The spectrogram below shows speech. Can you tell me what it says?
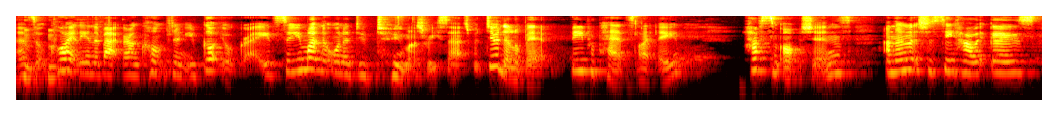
and sort of quietly in the background, confident you've got your grades. So you might not want to do too much research, but do a little bit. Be prepared slightly. Have some options, and then let's just see how it goes.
